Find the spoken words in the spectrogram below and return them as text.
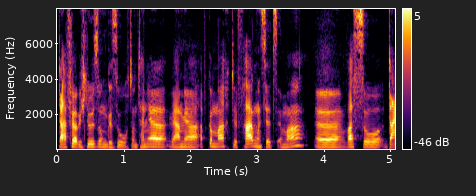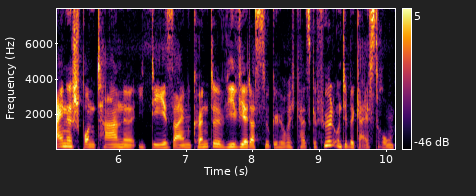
Dafür habe ich Lösungen gesucht. Und Tanja, wir haben ja abgemacht, wir fragen uns jetzt immer, äh, was so deine spontane Idee sein könnte, wie wir das Zugehörigkeitsgefühl und die Begeisterung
